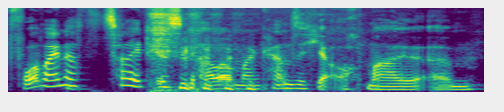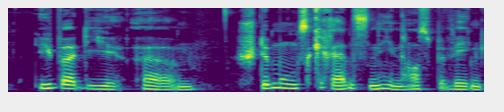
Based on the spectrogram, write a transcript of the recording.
Vorweihnachtszeit ist, aber man kann sich ja auch mal ähm, über die ähm, Stimmungsgrenzen hinaus bewegen.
